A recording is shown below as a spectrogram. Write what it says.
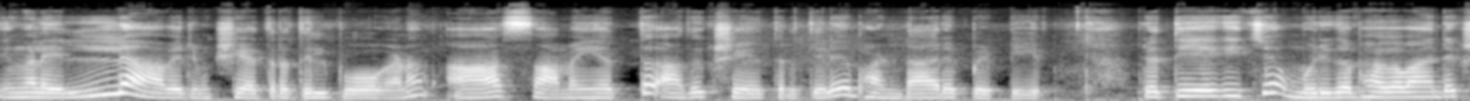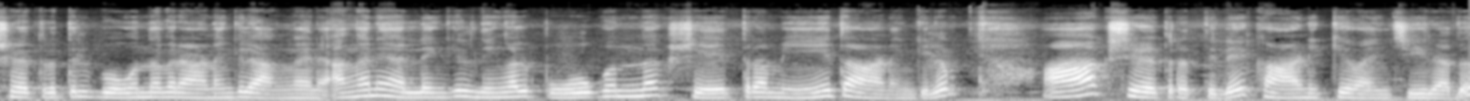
നിങ്ങളെല്ലാവരും ക്ഷേത്രത്തിൽ പോകണം. ആ സമയത്ത് അത് ക്ഷേത്രത്തിലെ ഭണ്ഡാരപ്പെട്ടിയിൽ പ്രത്യേകിച്ച് മുരുകഭഗവാന്റെ ക്ഷേത്രത്തിൽ പോകുന്നവരാണെങ്കിൽ അങ്ങനെ. അങ്ങനെ അല്ലെങ്കിൽ നിങ്ങൾ പോകുന്ന ക്ഷേത്രം ഏതാണെങ്കിലും ആ ക്ഷേത്രത്തിലെ കാണിക്ക വഞ്ചിയിൽ അത്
